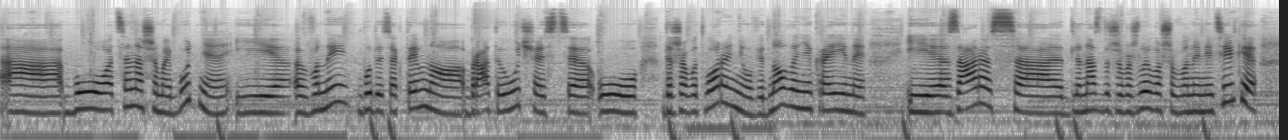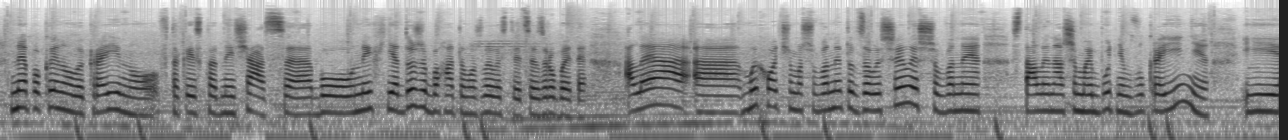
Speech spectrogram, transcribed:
А, Бо це наше майбутнє, і вони будуть активно брати участь у державотворенні, у відновленні країни. І зараз е, для нас дуже важливо, щоб вони не тільки не покинули країну в такий складний час, е, бо у них є дуже багато можливостей це зробити. Але е, ми хочемо, щоб вони тут залишились, щоб вони стали нашим майбутнім в Україні і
